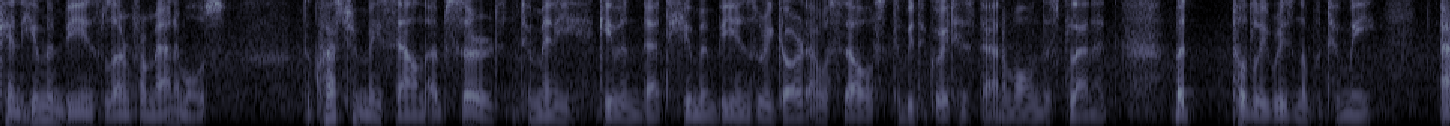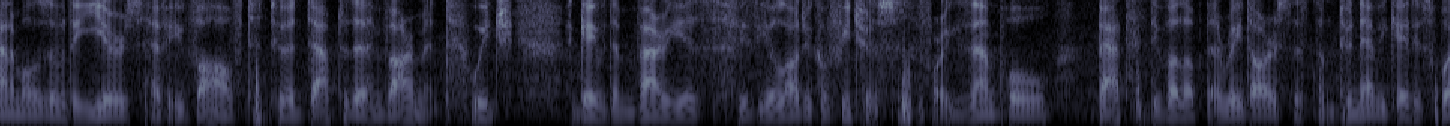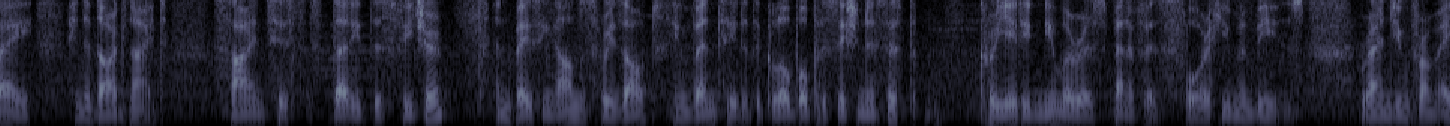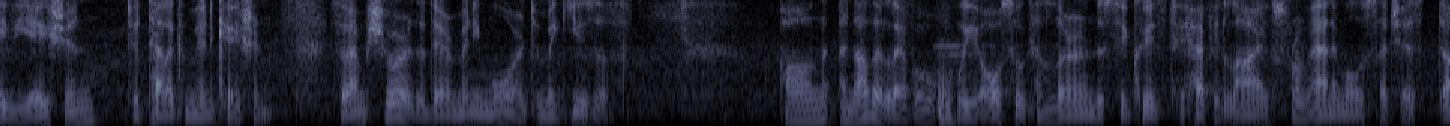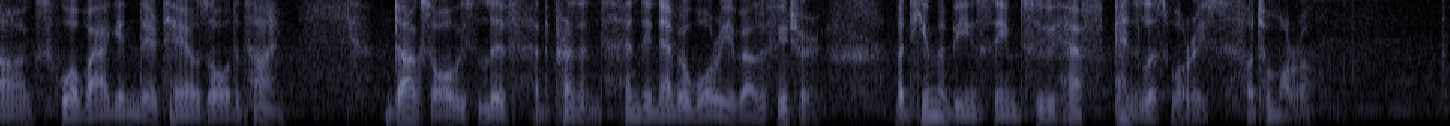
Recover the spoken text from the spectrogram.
Can human beings learn from animals? The question may sound absurd to many, given that human beings regard ourselves to be the greatest animal on this planet, but totally reasonable to me. Animals over the years have evolved to adapt to the environment, which gave them various physiological features. For example, bat developed a radar system to navigate its way in the dark night. Scientists studied this feature and, basing on this result, invented the global positioning system, creating numerous benefits for human beings, ranging from aviation to telecommunication. So I'm sure that there are many more to make use of. On another level, we also can learn the secrets to happy lives from animals such as dogs who are wagging their tails all the time. Dogs always live at the present and they never worry about the future. But human beings seem to have endless worries for tomorrow.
